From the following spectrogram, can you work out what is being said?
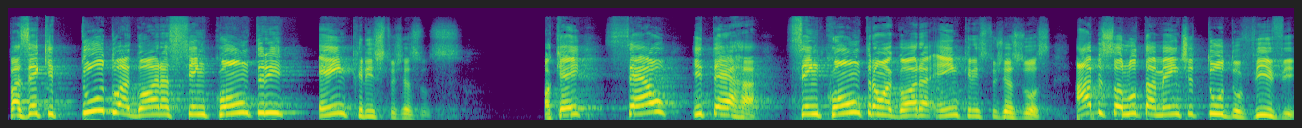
Fazer que tudo agora se encontre em Cristo Jesus. Ok? Céu e terra se encontram agora em Cristo Jesus absolutamente tudo vive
